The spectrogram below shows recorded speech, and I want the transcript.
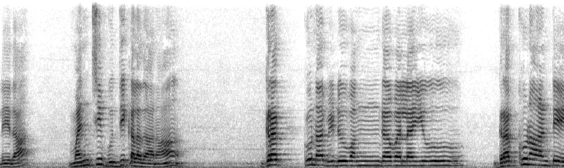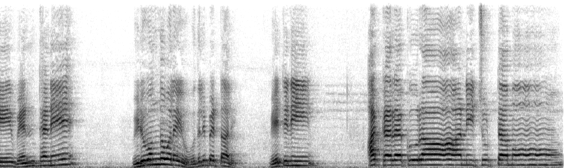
లేదా మంచి బుద్ధి కలదానా? గ్రక్కున విడువంగవలయు. గ్రక్కున అంటే వెంటనే విడువంగవలయు వదిలిపెట్టాలి. వేటిని? అకరకురాని చుట్టము.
